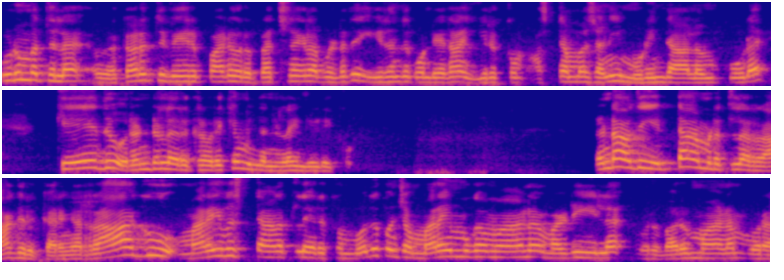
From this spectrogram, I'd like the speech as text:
குடும்பத்துல ஒரு கருத்து வேறுபாடு ஒரு பிரச்சனைகள் அப்படின்றது இருந்து கொண்டே தான் இருக்கும். அஷ்டம சனி முடிந்தாலும் கூட கேது ரெண்டுல இருக்கிற வரைக்கும் இந்த நிலை நீடிக்கும். ரெண்டாவது எட்டாம் இடத்துல ராகு இருக்காருங்க ராகு மறைவு ஸ்தானத்துல இருக்கும்போது கொஞ்சம் மறைமுகமான வழியில ஒரு வருமானம் ஒரு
